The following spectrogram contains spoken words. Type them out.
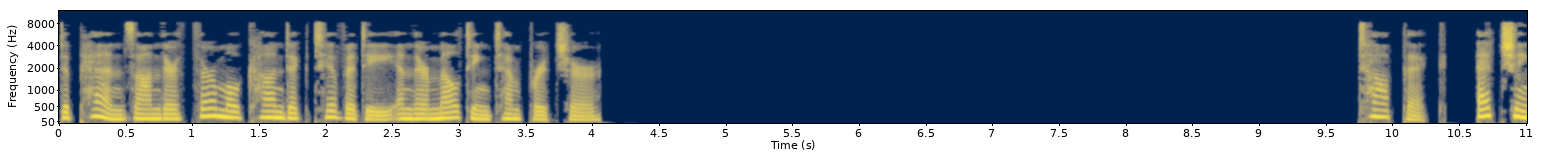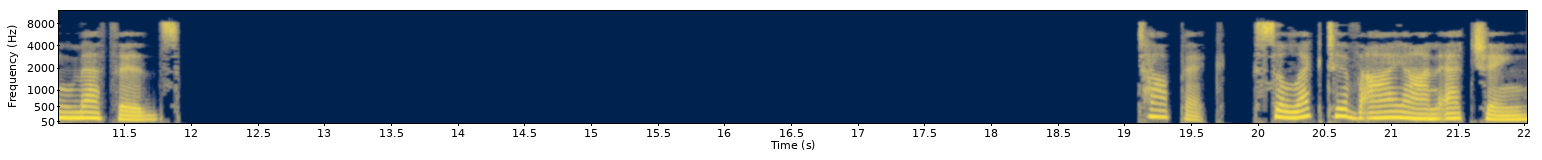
depends on their thermal conductivity and their melting temperature. Topic: Etching methods. Topic: Selective ion etching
